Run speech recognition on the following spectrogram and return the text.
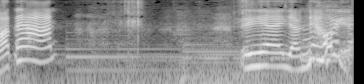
Mệt hả anh? Đi à, dạo nhói vậy.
